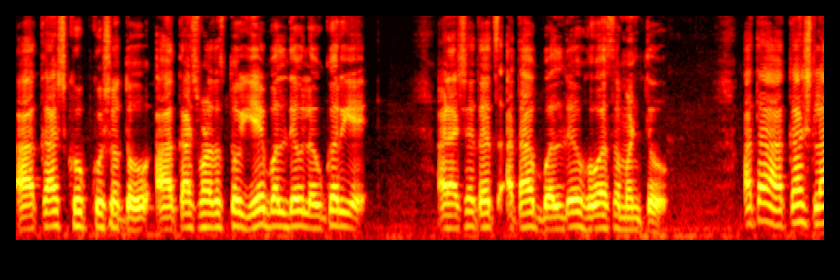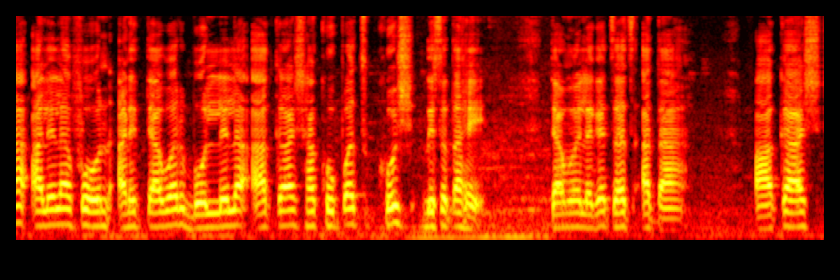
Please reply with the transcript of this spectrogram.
आकाश खूप खुश होतो. आकाश म्हणत असतो ये बलदेव लवकर ये. आणि अशातच आता बलदेव हो असं म्हणतो. आता आकाशला आलेला फोन आणि त्यावर बोललेला आकाश हा खूपच खुश दिसत आहे. त्यामुळे लगेचच आता आकाश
